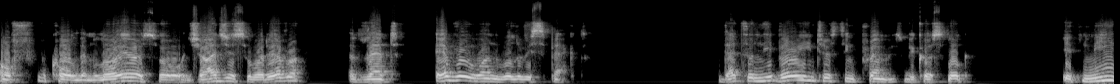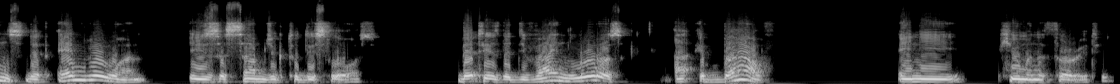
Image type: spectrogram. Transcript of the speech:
of call them lawyers or judges or whatever that everyone will respect. That's a very interesting premise because look, it means that everyone is a subject to these laws. That is, the divine laws are above any human authority,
